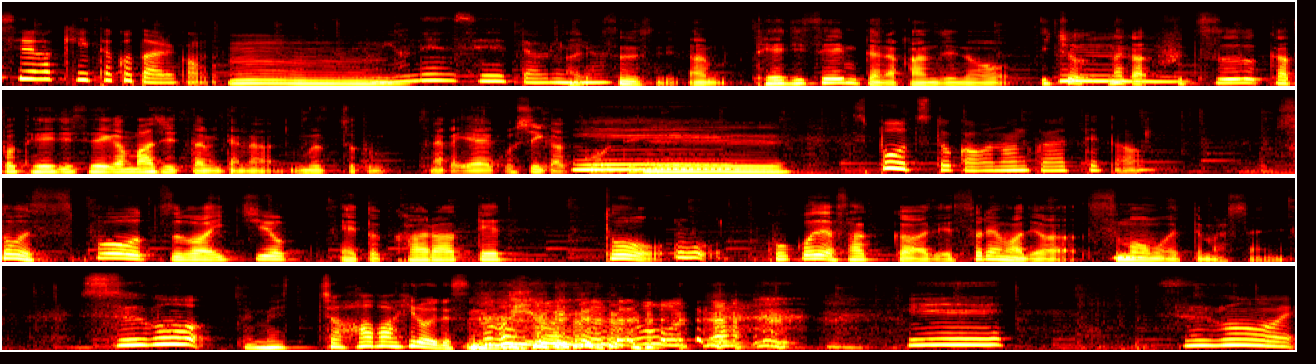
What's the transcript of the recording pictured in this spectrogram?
生は聞いたことあるかも、う4ん年生ってあるんや、はい、そうですね。あの定時制みたいな感じの一応うん。なんか普通科と定時制が混じったみたいなむちょっとなんかややこしい学校で、スポーツとかは何かやってた？そうです。スポーツは一応、えっと空手とお。ここではサッカーでそれまでは相撲もやってましたね、すごっめっちゃ幅広いですね。思ったえー、すごい。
